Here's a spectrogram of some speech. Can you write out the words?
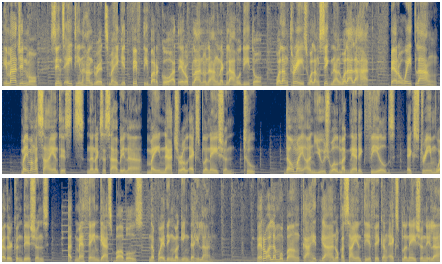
Imagine mo, since 1800s mahigit 50 barko at eroplano na ang naglaho dito. Walang trace, walang signal, wala lahat. Pero wait lang, may mga scientists na nagsasabi na may natural explanation too. Daw may unusual magnetic fields, extreme weather conditions, at methane gas bubbles na pwedeng maging dahilan. Pero alam mo bang kahit gaano ka-scientific ang explanation nila,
